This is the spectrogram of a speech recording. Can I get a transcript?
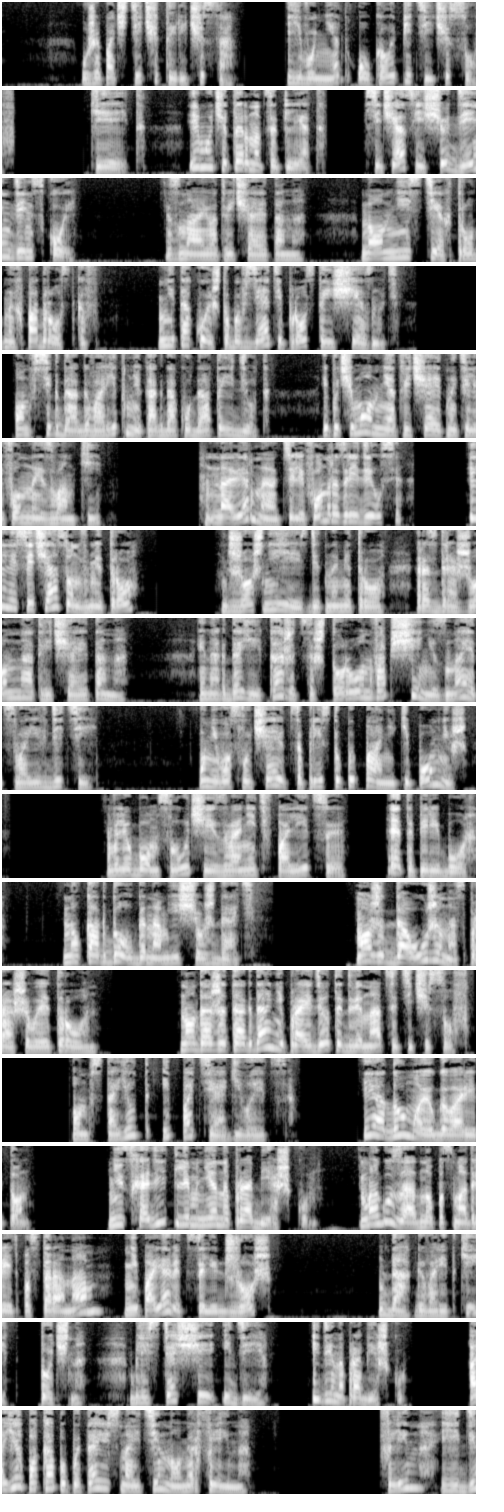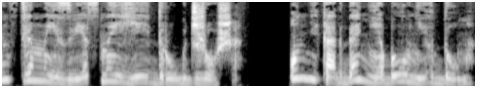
«Уже почти четыре часа. Его нет около пяти часов». «Кейт, ему четырнадцать лет. Сейчас еще день-деньской». «Знаю», — отвечает она. «Но он не из тех трудных подростков. Не такой, чтобы взять и просто исчезнуть. Он всегда говорит мне, когда куда-то идет. И почему он не отвечает на телефонные звонки? Наверное, телефон разрядился. Или сейчас он в метро. Джош не ездит на метро, раздраженно отвечает она. Иногда ей кажется, что Рон вообще не знает своих детей. У него случаются приступы паники, помнишь? В любом случае звонить в полицию — это перебор. Но как долго нам еще ждать? «Может, до ужина?» — спрашивает Роан. Но даже тогда не пройдет и двенадцати часов. Он встает и потягивается. «Я думаю», — говорит он, — «не сходить ли мне на пробежку? Могу заодно посмотреть по сторонам, не появится ли Джош?» «Да», — говорит Кейт, — «точно. Блестящая идея. Иди на пробежку. А я пока попытаюсь найти номер Флина. Флинн — единственный известный ей друг Джоша. Он никогда не был у них дома.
